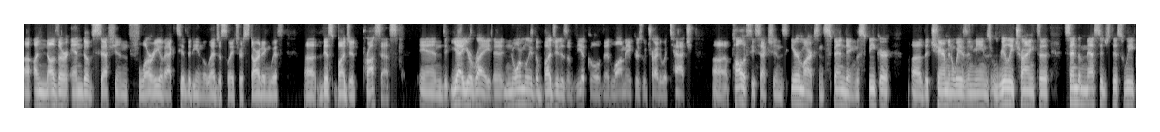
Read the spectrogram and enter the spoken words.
uh, another end of session flurry of activity in the legislature, starting with uh, this budget process. And yeah, you're right. Uh, normally, the budget is a vehicle that lawmakers would try to attach uh, policy sections, earmarks, and spending. The speaker, uh, the chairman, Ways and Means, really trying to send a message this week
